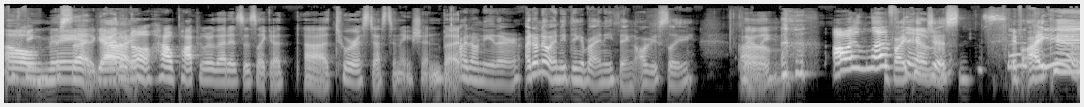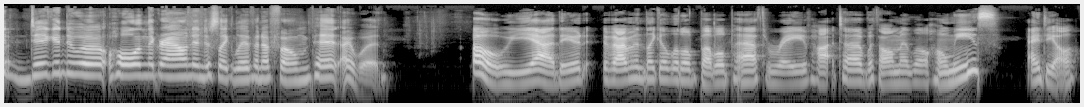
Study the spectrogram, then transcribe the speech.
Oh fucking miss man, that yeah. I don't know how popular that is as like a uh, tourist destination, but I don't either. I don't know anything about anything, obviously. clearly. Um, oh, I love if I him. could just, so if I could dig into a hole in the ground and just like live in a foam pit, I would. Oh yeah, dude. If I'm in like a little bubble bath rave hot tub with all my little homies, ideal.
